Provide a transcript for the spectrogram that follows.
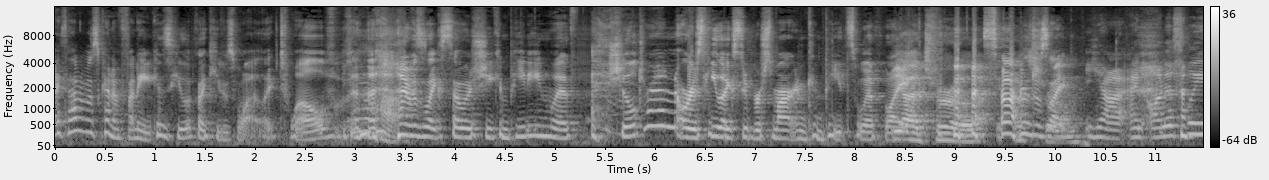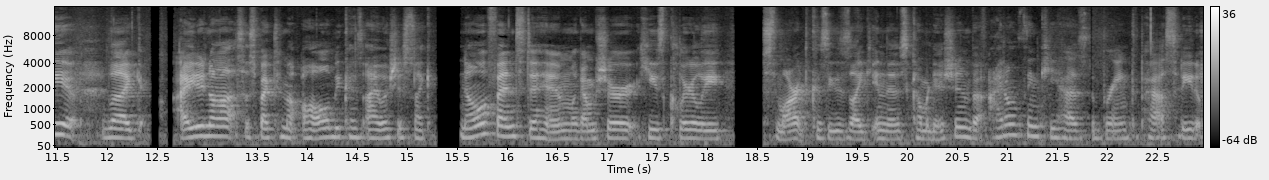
I thought it was kind of funny because he looked like he was what, like twelve, and then I was like, so is she competing with children, or is he like super smart and competes with like? yeah, true. So I'm just true. like- Yeah, and honestly, like I did not suspect him at all because I was just like, no offense to him, like I'm sure he's clearly smart because he's like in this competition, but I don't think he has the brain capacity to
